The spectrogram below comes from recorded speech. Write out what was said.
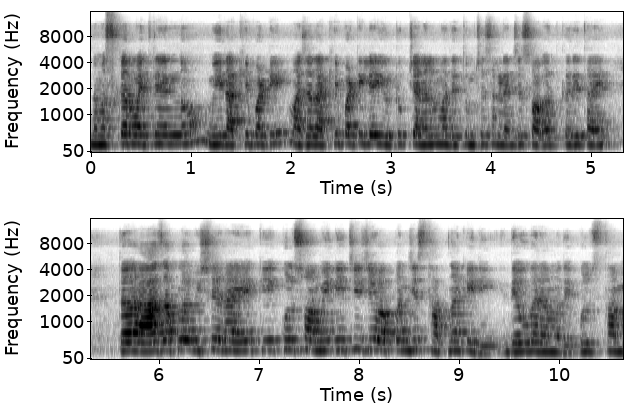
नमस्कार मैत्रिणींनो मी राखी पाटील. माझ्या राखी पाटील या यूट्यूब चॅनलमध्ये तुमच्या सगळ्यांचे स्वागत करीत आहे. तर आज आपला विषय आहे की कुलस्वामिनीची जी आपण जी स्थापना केली देवघरामध्ये कुलस्थाम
